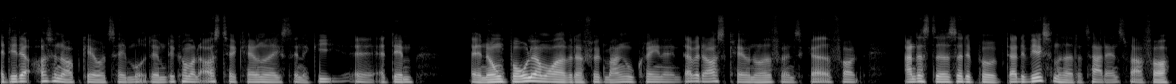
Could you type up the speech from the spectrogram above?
at det der også en opgave at tage imod dem. Det kommer der også til at kræve noget ekstra energi øh, af dem. Øh, nogle boligområder vil der flytte mange ukrainer ind. Der vil det også kræve noget for integreret folk. Andre steder, så er det, på, der er det virksomheder, der tager et ansvar for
